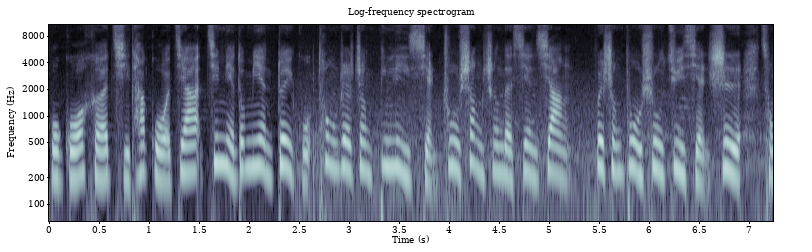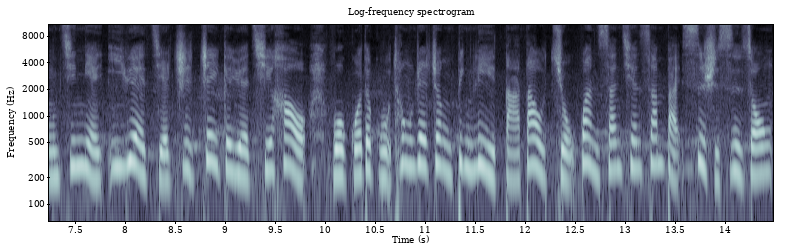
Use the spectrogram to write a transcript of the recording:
我国和其他国家今年都面对骨痛热症病例显著上升的现象。卫生部数据显示，从今年一月截至这个月七号，我国的骨痛热症病例达到九万三千三百四十四宗，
